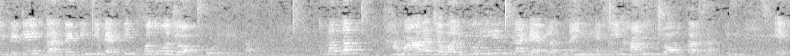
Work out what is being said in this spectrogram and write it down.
इरिटेट कर देती कि व्यक्ति खुद वो जॉब छोड़ देता है। तो मतलब हमारा जबलपुर ही इतना डेवलप नहीं है कि हम जॉब कर सकते हैं। एक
